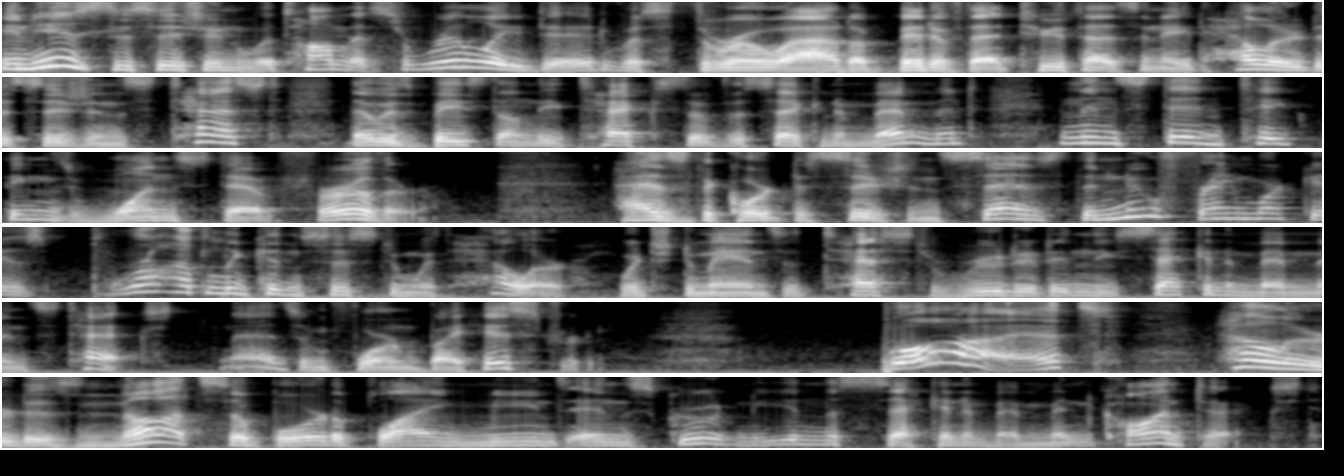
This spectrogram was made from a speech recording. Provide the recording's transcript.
In his decision, what Thomas really did was throw out a bit of that 2008 Heller decisions test that was based on the text of the Second Amendment and instead take things one step further. As the court decision says, the new framework is broadly consistent with Heller, which demands a test rooted in the Second Amendment's text, as informed by history. But Heller does not support applying means-end scrutiny in the Second Amendment context.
